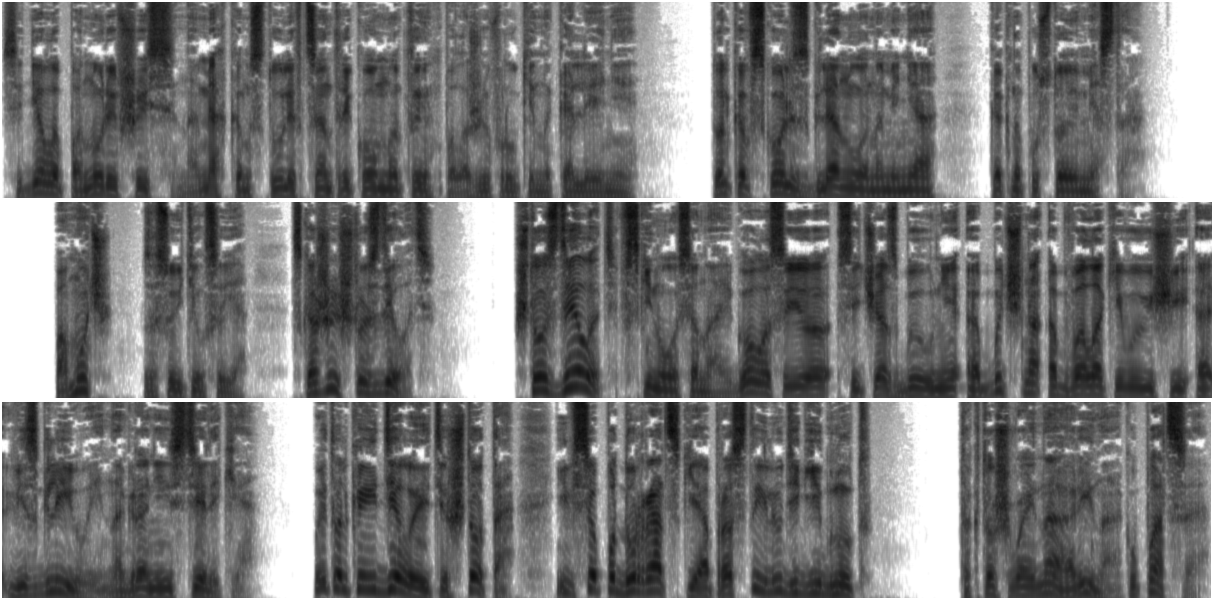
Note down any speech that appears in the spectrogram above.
Сидела, понурившись, на мягком стуле в центре комнаты, положив руки на колени. Только вскользь взглянула на меня, как на пустое место. «Помочь?» — засуетился я. «Скажи, что сделать?» «Что сделать?» — вскинулась она, и голос ее сейчас был не обычно обволакивающий, а визгливый, на грани истерики. Вы только и делаете что-то, и все по-дурацки, а простые люди гибнут. Так то ж война, Арина, оккупация.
